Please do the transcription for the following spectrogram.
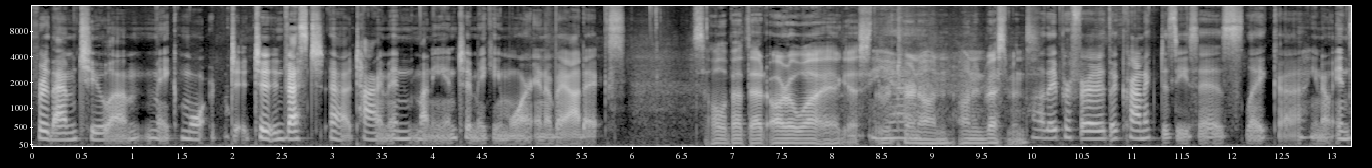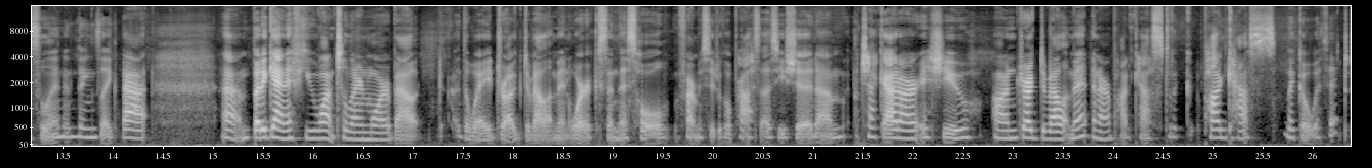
for them to um, make more to, to invest uh, time and money into making more antibiotics. It's all about that ROI, I guess, the yeah. return on on investments. Well, they prefer the chronic diseases like uh, you know insulin and things like that. Um, but again, if you want to learn more about the way drug development works and this whole pharmaceutical process, you should um, check out our issue on drug development and our podcast podcasts that go with it.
